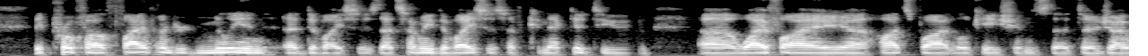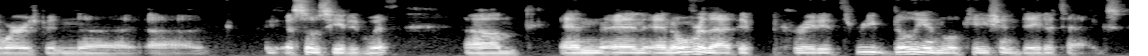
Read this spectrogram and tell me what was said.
uh, they profiled 500 million uh, devices. That's how many devices have connected to uh, Wi-Fi uh, hotspot locations that uh, JiWire has been uh, uh, associated with. Um, and, and, and over that, they've created 3 billion location data tags.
